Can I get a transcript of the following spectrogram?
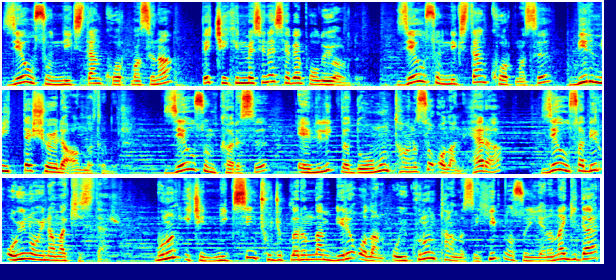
Zeus'un Nyx'ten korkmasına ve çekinmesine sebep oluyordu. Zeus'un Nyx'ten korkması bir mitte şöyle anlatılır. Zeus'un karısı, evlilik ve doğumun tanrısı olan Hera, Zeus'a bir oyun oynamak ister. Bunun için Nyx'in çocuklarından biri olan uykunun tanrısı Hipnos'un yanına gider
